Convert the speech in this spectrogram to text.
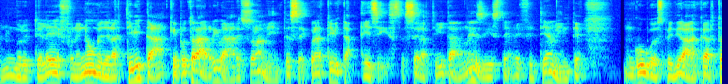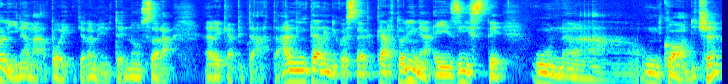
numero di telefono e nome dell'attività che potrà arrivare solamente se quell'attività esiste. Se l'attività non esiste, effettivamente Google spedirà la cartolina, ma poi chiaramente non sarà recapitata. All'interno di questa cartolina esiste un, uh, un codice,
